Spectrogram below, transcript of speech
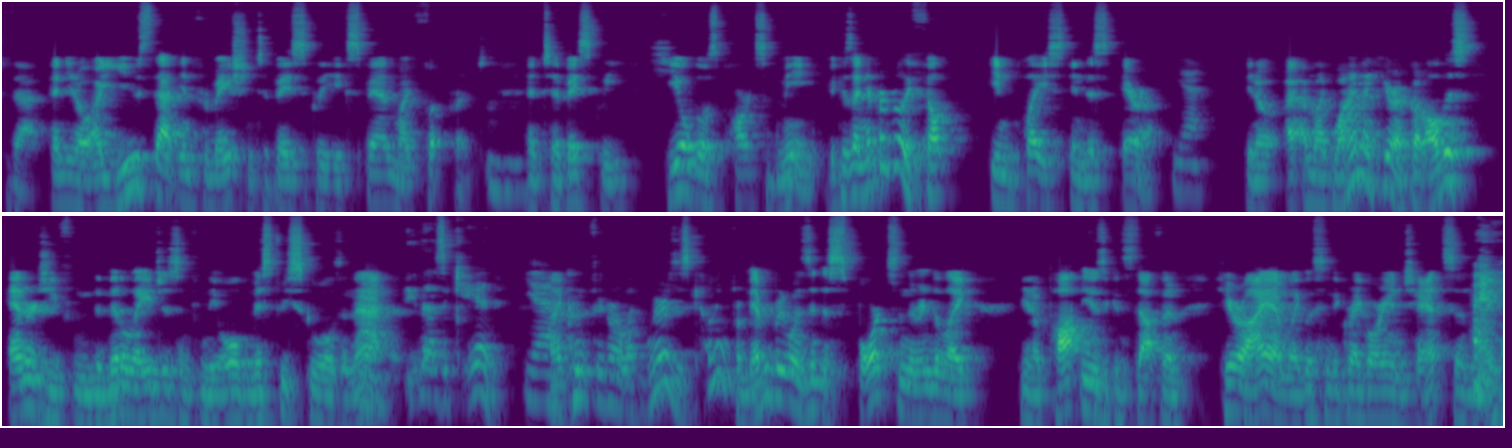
to that. And, you know, I used that information to basically expand my footprint Mhm. and to basically heal those parts of me because I never really felt in place in this era. Yeah. You know, I, I'm like, why am I here? I've got all this energy from the Middle Ages and from the old mystery schools and that, even as a kid. Yeah. I couldn't figure out like where is this coming from? Everybody was into sports and they're into like you know pop music and stuff, and here I am like listening to Gregorian chants and like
